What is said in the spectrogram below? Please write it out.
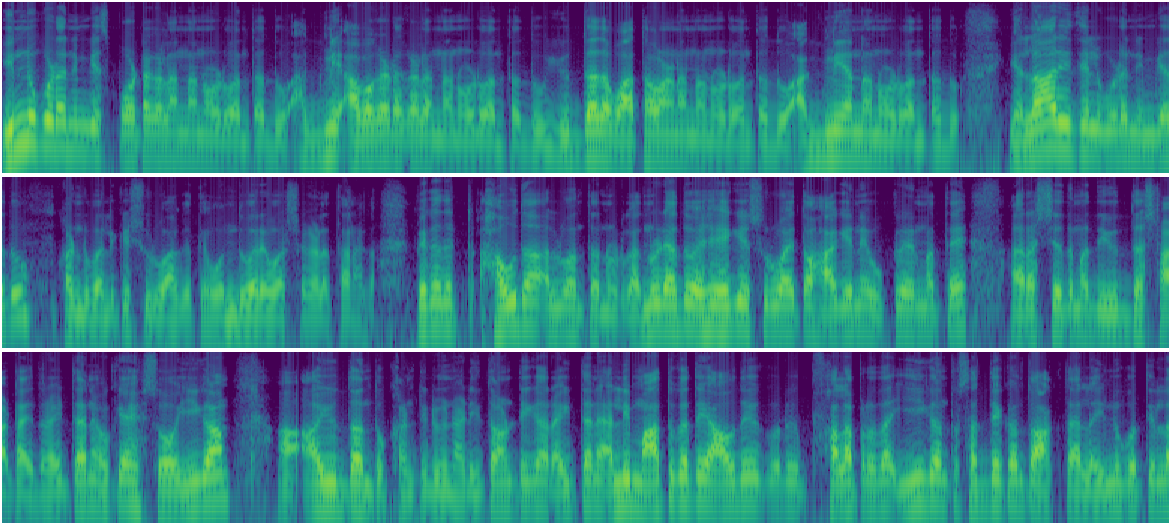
ಇನ್ನೂ ಕೂಡ ನಿಮಗೆ ಸ್ಫೋಟಗಳನ್ನು ನೋಡುವಂಥದ್ದು, ಅಗ್ನಿ ಅವಘಡಗಳನ್ನು ನೋಡುವಂಥದ್ದು, ಯುದ್ಧದ ವಾತಾವರಣವನ್ನು ನೋಡುವಂಥದ್ದು, ಅಗ್ನಿಯನ್ನು ನೋಡುವಂಥದ್ದು, ಎಲ್ಲ ರೀತಿಯಲ್ಲೂ ಕೂಡ ನಿಮಗೆ ಅದು ಕಂಡುಬರಲಿಕ್ಕೆ ಶುರುವಾಗುತ್ತೆ ಒಂದೂವರೆ ವರ್ಷಗಳ ತನಕ. ಬೇಕಾದ್ರೆ ಹೌದಾ ಅಲ್ವಾ ಅಂತ ಅದು ನೋಡಿ ಅದು ಹೇಗೆ ಶುರುವಾಯಿತು ಹಾಗೇನೇ ಉಕ್ರೇನ್ ಮತ್ತು ರಷ್ಯಾದ ಮಧ್ಯೆ ಯುದ್ಧ ಸ್ಟಾರ್ಟ್ ಆಯಿತು ರೈಟ್ ತಾನೆ? ಓಕೆ ಸೊ ಈಗ ಆ- ಯುದ್ಧ ಅಂತೂ ಕಂಟಿನ್ಯೂ ನಡೀತಾ ಉಂಟು. ಈಗ ರೈಟ್ ತಾನೆ? ಅಲ್ಲಿ ಮಾತುಕತೆ ಯಾವುದೇ ಫಲಪ್ರದ ಫಲಪ್ರದ ಈಗಂತೂ ಸದ್ಯಕ್ಕಂತೂ ಆಗ್ತಾ ಇಲ್ಲ. ಇನ್ನೂ ಗೊತ್ತಿಲ್ಲ,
